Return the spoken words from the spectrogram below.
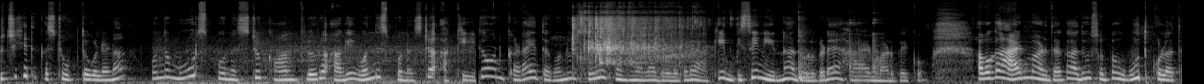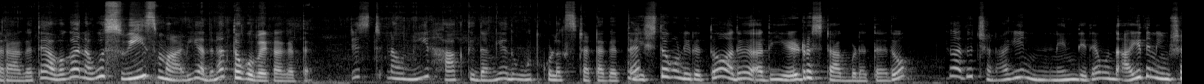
ರುಚಿಗೆ ತಕ್ಕಷ್ಟು ಉಪ್ಪು ತಗೊಳ್ಳೋಣ. ಒಂದು ಮೂರು ಸ್ಪೂನಷ್ಟು ಕಾರ್ನ್ಫ್ಲೋರು ಹಾಗೆ ಒಂದು ಸ್ಪೂನಷ್ಟು ಅಕ್ಕಿ. ಈಗ ಒಂದು ಕಡಾಯಿ ತಗೊಂಡು ಸೋಯಾ ಸಣ್ಣ ಅದರೊಳಗಡೆ ಹಾಕಿ ಬಿಸಿ ನೀರನ್ನ ಅದರೊಳಗಡೆ ಆ್ಯಡ್ ಮಾಡಬೇಕು. ಅವಾಗ ಆ್ಯಡ್ ಮಾಡಿದಾಗ ಅದು ಸ್ವಲ್ಪ ಊದ್ಕೊಳ್ಳೋ ಥರ ಆಗುತ್ತೆ. ಆವಾಗ ನಾವು ಸ್ವೀಸ್ ಮಾಡಿ ಅದನ್ನು ತಗೋಬೇಕಾಗತ್ತೆ. ಜಸ್ಟ್ ನಾವು ನೀರು ಹಾಕ್ತಿದ್ದಂಗೆ ಅದು ಊದ್ಕೊಳ್ಳೋಕೆ ಸ್ಟಾರ್ಟ್ ಆಗುತ್ತೆ. ಎಷ್ಟು ತಗೊಂಡಿರುತ್ತೋ ಅದು ಅದು ಎರಡರಷ್ಟು ಆಗಿಬಿಡುತ್ತೆ ಅದು. ಈಗ ಅದು ಚೆನ್ನಾಗಿ ನೆಂದಿದೆ. ಒಂದು ಐದು ನಿಮಿಷ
